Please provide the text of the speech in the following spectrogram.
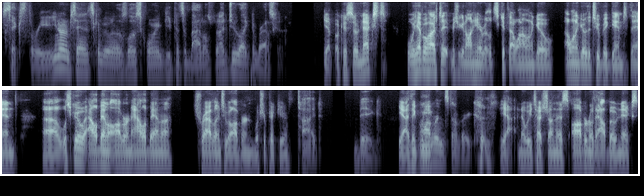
six three, you know what I'm saying? It's going to be one of those low scoring defensive battles. But I do like Nebraska. Yep. Okay. So next we have Ohio State, Michigan on here, but let's skip that one. I want to go. I want to go the two big games at the end. Uh, let's go Alabama, Auburn, Alabama traveling to Auburn. What's your pick here? Tied, big. Yeah, I think we. Auburn's not very good. Yeah, no, we touched on this. Auburn without Bo Nix.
